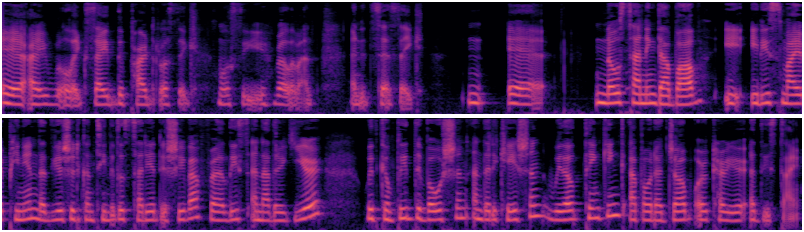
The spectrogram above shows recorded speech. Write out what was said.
uh, I will like cite the part that was like mostly relevant and it says like uh, no standing above it, is my opinion that you should continue to study at yeshiva for at least another year with complete devotion and dedication without thinking about a job or career at this time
